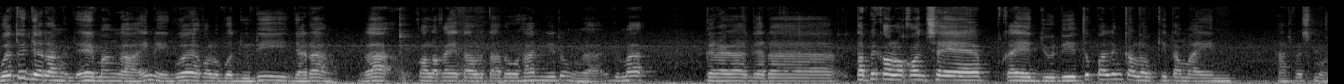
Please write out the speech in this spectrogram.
gue tuh jarang eh, emang nggak ini gue kalau buat judi jarang nggak kalau kayak taruh taruhan gitu nggak cuma gara-gara tapi kalau konsep kayak judi itu paling kalau kita main Harvest Moon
